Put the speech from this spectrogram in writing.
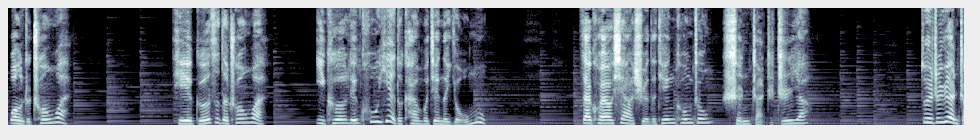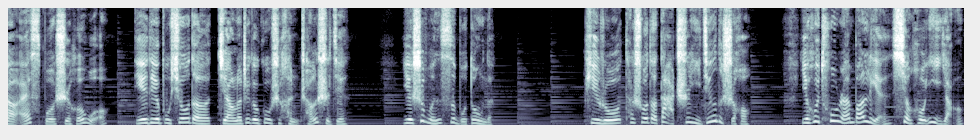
望着窗外。铁格子的窗外，一棵连枯叶都看不见的油木。在快要下雪的天空中伸展着枝桠，对着院长 S 博士和我喋喋不休地讲了这个故事很长时间，也是纹丝不动的。譬如他说到大吃一惊的时候，也会突然把脸向后一仰。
